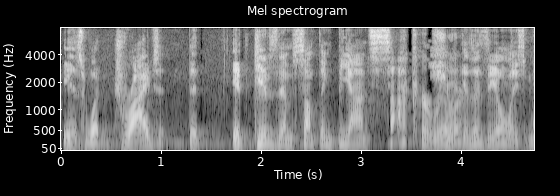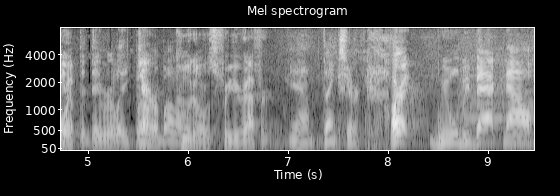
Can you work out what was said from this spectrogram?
is what drives it. That it gives them something beyond soccer, really, Sure. because it's the only sport Yep. that they really care Well, about. over kudos for your effort. Yeah, thanks, sir. All right, we will be back now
